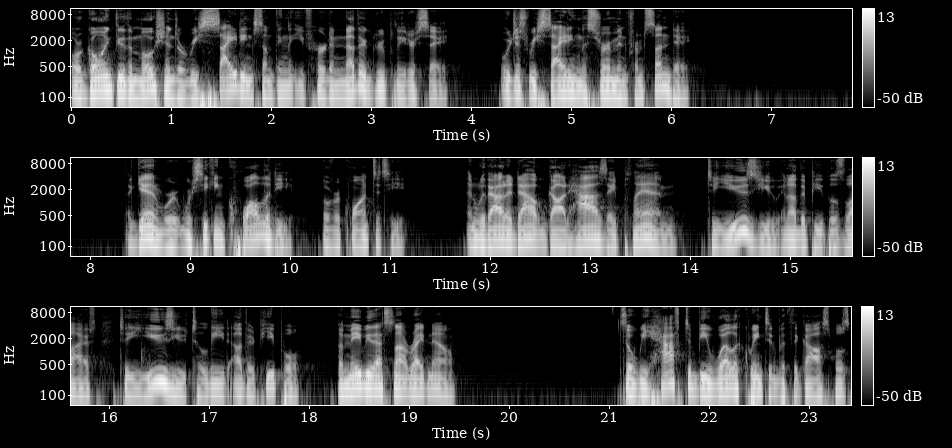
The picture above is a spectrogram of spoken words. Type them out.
or going through the motions or reciting something that you've heard another group leader say or just reciting the sermon from Sunday. Again, we're, we're seeking quality over quantity. And without a doubt, God has a plan to use you in other people's lives, to use you to lead other people. But maybe that's not right now. So we have to be well acquainted with the Gospels.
